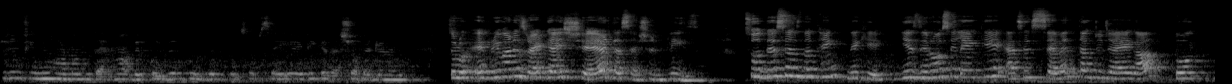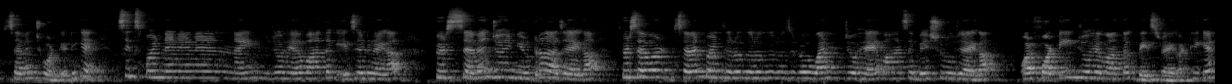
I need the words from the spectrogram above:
एस्ट्रोजन फीमेल हार्मोन होता है। हाँ बिल्कुल बिल्कुल बिल्कुल, सब सही है। ठीक है रश ऑफ़ एड्रेनलिन चलो everyone is right guys share the session please so this is the thing देखिए, ये ज़ीरो से लेके ऐसे सेवन तक जो जाएगा तो सेवन छोड़ के ठीक है? Six point nine nine nine nine जो है, वहाँ तक एसिड रहेगा, फिर सेवन जो है न्यूट्रल आ जाएगा, फिर seven seven point zero zero zero zero one जो है, वहाँ से बेस शुरू हो जाएगा, और फोर्टीन जो है, वहाँ तक बेस रहेगा, ठीक है?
